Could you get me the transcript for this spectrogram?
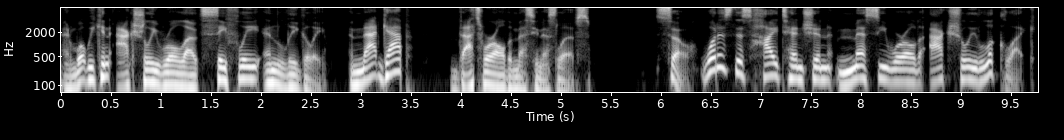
and what we can actually roll out safely and legally. And that gap, that's where all the messiness lives. So, what does this high-tension, messy world actually look like?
